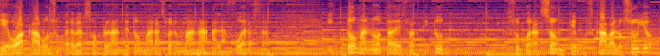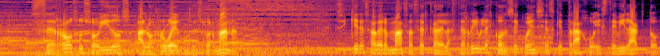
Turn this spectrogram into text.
llevó a cabo su perverso plan de tomar a su hermana a la fuerza y toma nota de su actitud. Su corazón, que buscaba lo suyo, cerró sus oídos a los ruegos de su hermana. Si quieres saber más acerca de las terribles consecuencias que trajo este vil acto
